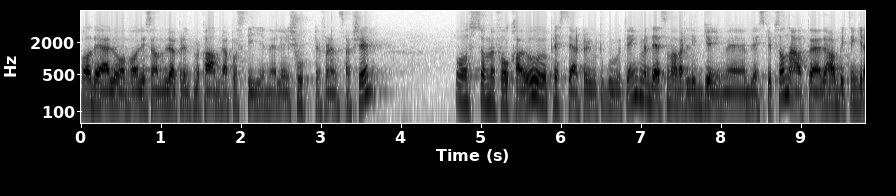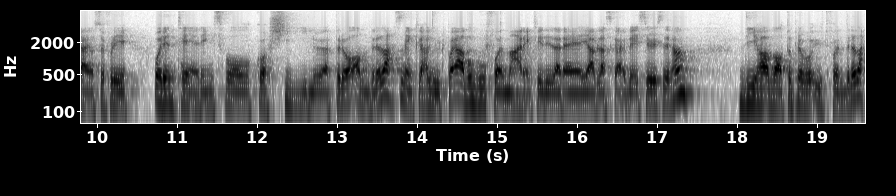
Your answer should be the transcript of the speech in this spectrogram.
Og det er lov å liksom løpe rundt med kamera på stien eller skjorte for den saks skyld. Og som folk har jo prestert og gjort gode ting, men det som har vært litt gøy med Blaze Cup, sånn, er at det har blitt en greie også fordi orienteringsfolk og skiløpere og andre da, som egentlig har lurt på ja, hvor god form er egentlig de der jævla Skyblazers. Liksom. de har valgt å prøve å utfordre. da.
